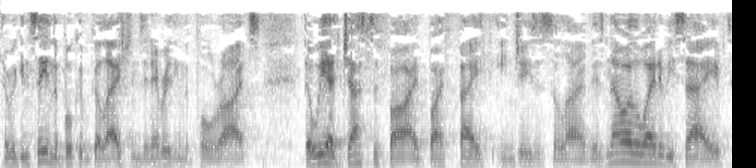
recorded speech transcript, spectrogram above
And we can see in the book of Galatians and everything that Paul writes that we are justified by faith in Jesus alone. There's no other way to be saved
